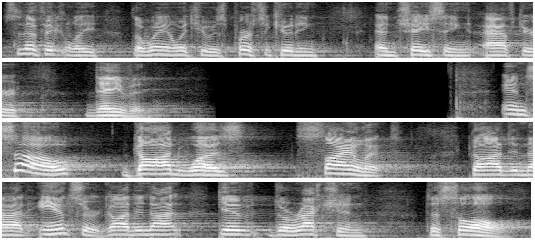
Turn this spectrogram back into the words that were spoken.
significantly, the way in which he was persecuting and chasing after David. And so, God was silent. God did not answer. God did not give direction to Saul.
